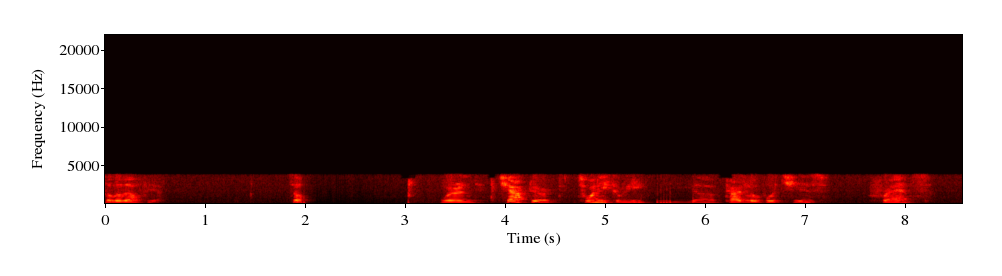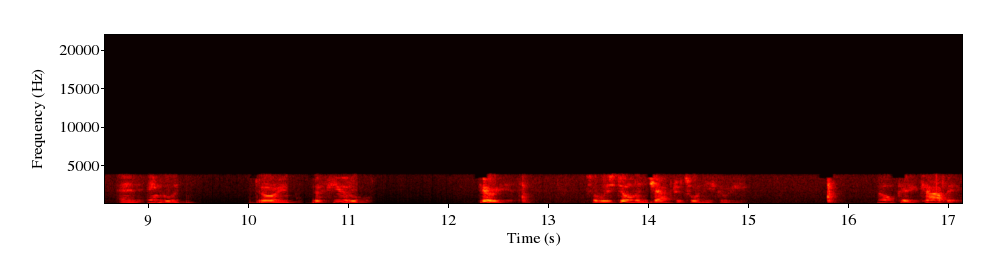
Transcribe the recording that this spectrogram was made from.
Philadelphia. So we're in chapter 23, the uh, title of which is France and England during the feudal period. So we're still in chapter 23. Okay, topic.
